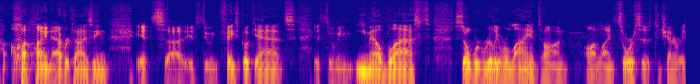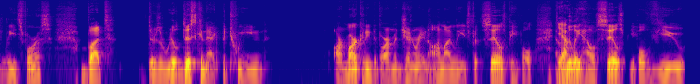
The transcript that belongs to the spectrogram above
online advertising. It's uh, it's doing Facebook ads. It's doing email blasts. So we're really reliant on online sources to generate leads for us, but there's a real disconnect between our marketing department generating online leads for the salespeople, and yeah. really how salespeople view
